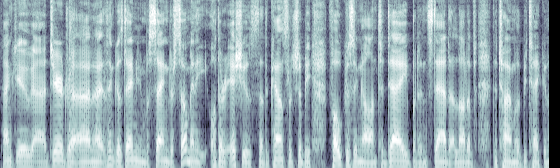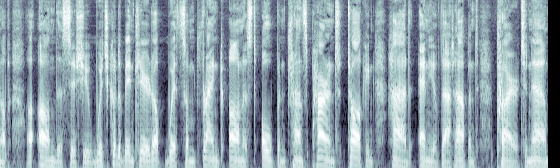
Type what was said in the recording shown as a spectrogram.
Thank you, uh, Deirdre. And I think, as Damien was saying, there's so many other issues that the council should be focusing focusing on today, but instead a lot of the time will be taken up uh, on this issue, which could have been cleared up with some frank, honest, open, transparent talking had any of that happened prior to now.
